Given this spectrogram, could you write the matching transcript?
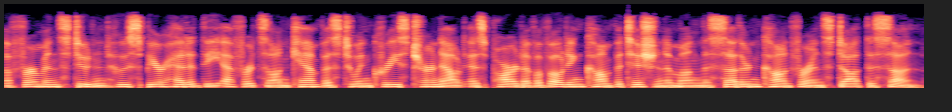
a Furman student who spearheaded the efforts on campus to increase turnout as part of a voting competition among the Southern Conference. The Son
